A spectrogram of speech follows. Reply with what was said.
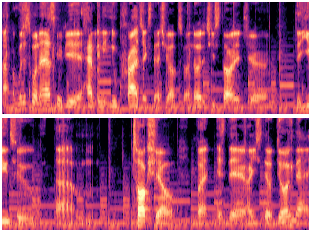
I, I just want to ask if you have any new projects that you're up to. I know that you started your the YouTube um, talk show, but is there? Are you still doing that?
